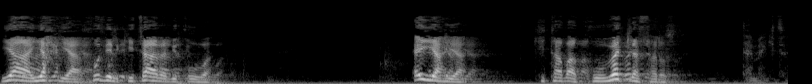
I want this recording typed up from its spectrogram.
Ya Yahya hudil kitabe bi kuvve. Ey Yahya kitaba kuvvetle sarıl demektir.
